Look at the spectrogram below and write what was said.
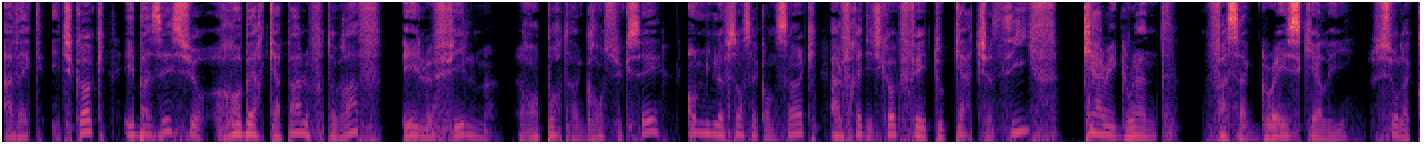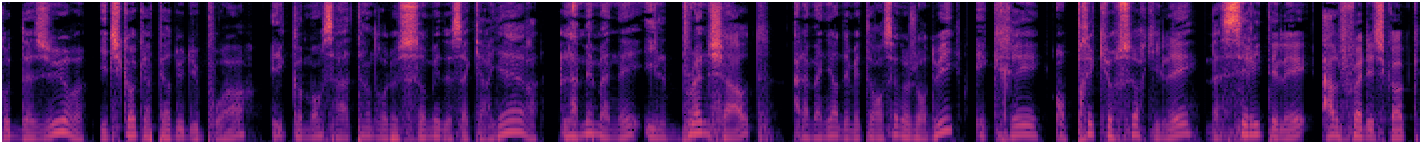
avec Hitchcock, est basé sur Robert Capa, le photographe, et le film remporte un grand succès. En 1955, Alfred Hitchcock fait To Catch a Thief. Cary Grant face à Grace Kelly. Sur la côte d'Azur, Hitchcock a perdu du poids et commence à atteindre le sommet de sa carrière. La même année, il branch out à la manière des metteurs en scène aujourd'hui et crée, en précurseur qu'il est, la série télé Alfred Hitchcock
